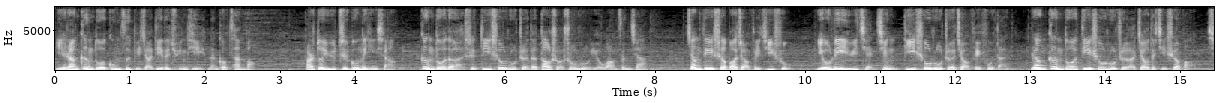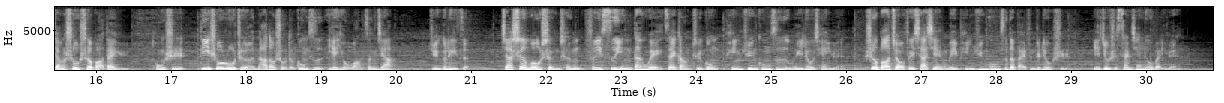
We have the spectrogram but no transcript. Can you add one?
也让更多工资比较低的群体能够参保。而对于职工的影响，更多的是低收入者的到手收入有望增加，降低社保缴费基数，有利于减轻低收入者缴费负担，让更多低收入者交得起社保，享受社保待遇。同时，低收入者拿到手的工资也有望增加。举个例子，假设某省城非私营单位在岗职工平均工资为六千元，社保缴费下限为平均工资的百分之六十，也就是三千六百元。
